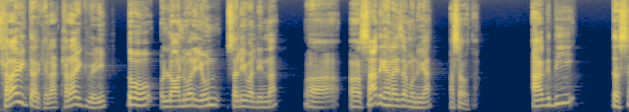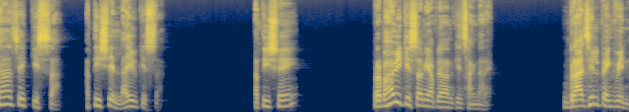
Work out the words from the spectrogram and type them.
ठराविक तारखेला ठराविक वेळी तो लॉनवर येऊन सलीम अलींना साथ घालायचा म्हणूया असा होता. अगदी तसाच एक किस्सा अतिशय लाईव्ह किस्सा अतिशय प्रभावी किस्सा मी आपल्याला आणखी सांगणार आहे. ब्राझील पेंग्विन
